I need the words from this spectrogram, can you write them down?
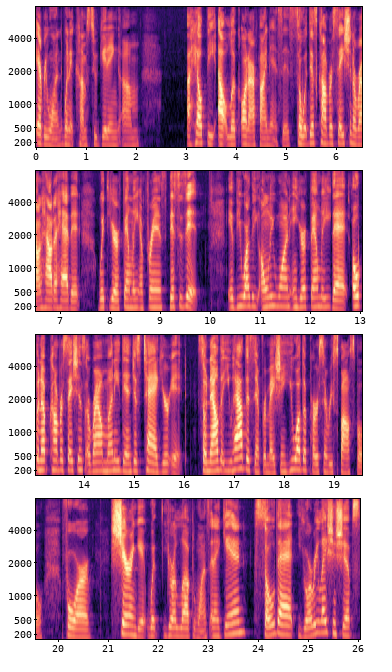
everyone, when it comes to getting um, a healthy outlook on our finances. So, with this conversation around how to have it with your family and friends, this is it. If you are the only one in your family that open up conversations around money, then just tag you're it. So now that you have this information, you are the person responsible for sharing it with your loved ones. And again, so that your relationships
